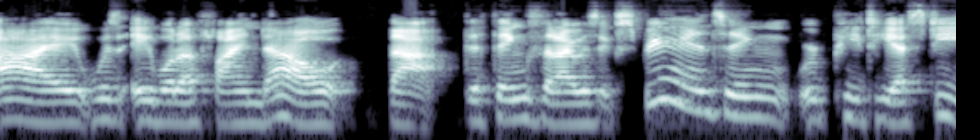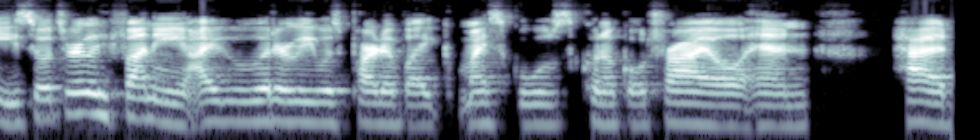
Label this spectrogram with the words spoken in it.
I was able to find out that the things that I was experiencing were PTSD. So it's really funny. I literally was part of like my school's clinical trial and had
